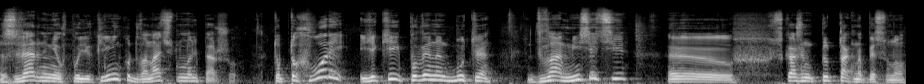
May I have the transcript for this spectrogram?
звернення в поліклініку 12.01. Тобто хворий, який повинен бути два місяці, е, скажімо, тут так написано,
